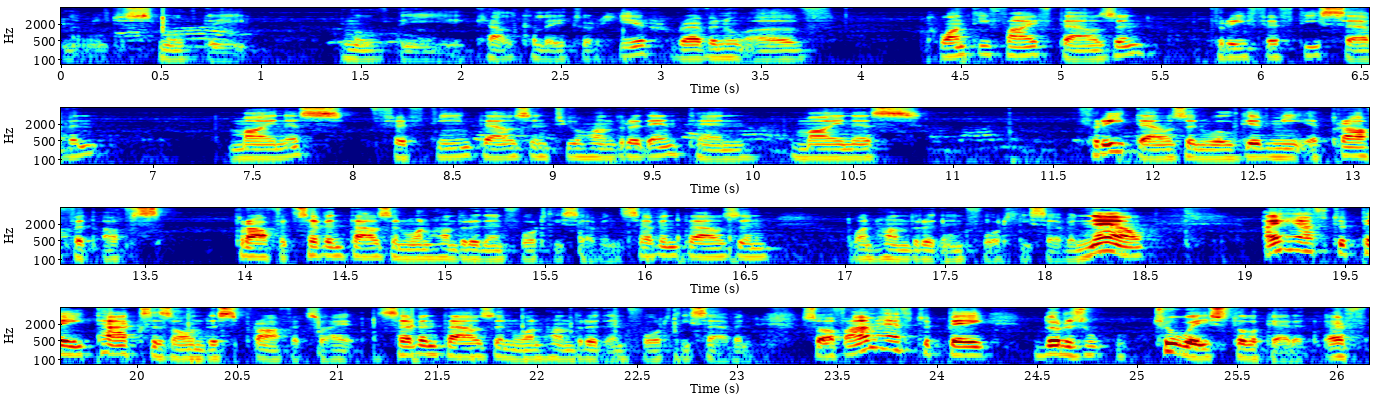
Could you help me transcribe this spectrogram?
let me just move the move the calculator here revenue of 25,357 minus 15,210 minus 3,000 will give me a profit of profit 7,147. 7,147. Now, I have to pay taxes on this profit. So I 7,147. So if I have to pay, there's two ways to look at it. If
